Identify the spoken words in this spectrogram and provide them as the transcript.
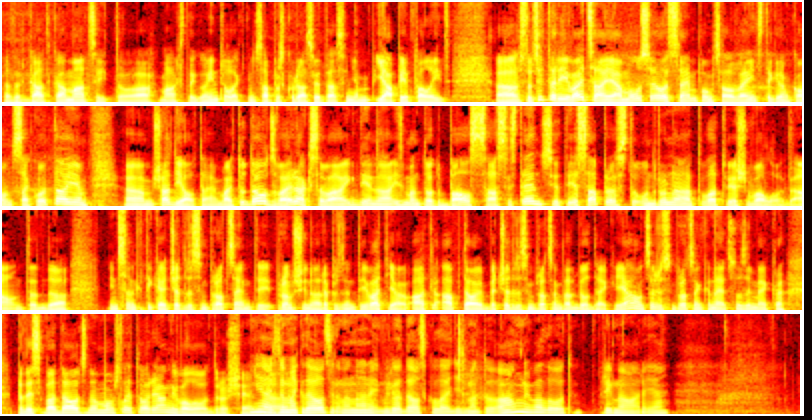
Tātad kā, kā mācīt to mākslīgo intelektu un saprast, kurās vietās viņam jāpiepalīdz. Uh, starp citu, arī vaicājām mūsu LSM.CLV Instagram konta sekotājiem um, šādu jautājumu. Vai tu daudz vairāk savā ikdienā izmantotu balss asistentus, ja tie saprastu un runātu latviešu valodā? Un tad uh, interesanti, ka tikai 40%, protams, šī nav reprezentatīva aptauja, bet 40% atbildēja, ka jā, un 60% ka nē. Tas nozīmē, ka patiesībā daudz no mums lieto arī angļu valodu droši vien. Jā, es domāju, ka daudz, man arī ļoti daudz kolēģi izmanto angļu valodu primāri.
